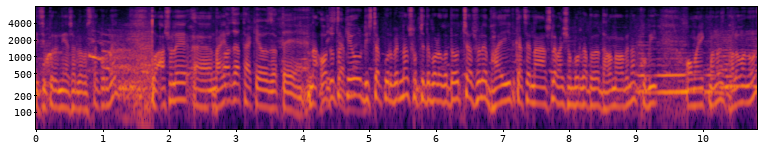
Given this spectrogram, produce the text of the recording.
রিসিভ করে নিয়ে আসার ব্যবস্থা করবে। তো আসলে ভাই অযথা কেউ যাতে না অযথা কেউ ডিস্টার্ব করবেন না। সবচেয়ে বড় কথা হচ্ছে আসলে ভাইয়ের কাছে না আসলে ভাই সম্পর্কে আপনাদের ধারণা হবে না। খুবই অমায়িক মানুষ ভালো মানুষ।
